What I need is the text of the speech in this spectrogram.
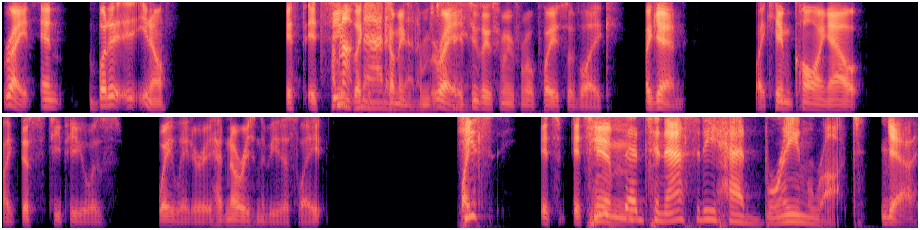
Right. And but it, it- you know, if it seems like it's coming that, from right, saying. it seems like it's coming from a place of like again, like him calling out like this TP was way later. It had no reason to be this late. Like, He's It's it's he him. said tenacity had brain rot. yeah,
